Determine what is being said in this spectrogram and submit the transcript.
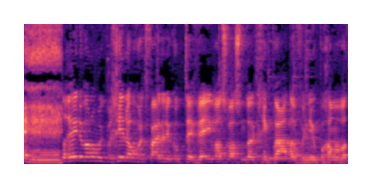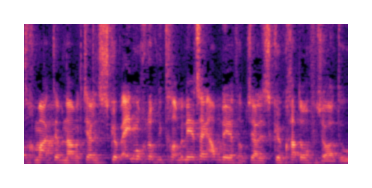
De reden waarom ik begin over het feit dat ik op tv was, was omdat ik ging praten over een nieuw programma wat we gemaakt hebben, namelijk Challenge Cup. Hey, mocht je nog niet geabonneerd zijn, abonneer even op Challenge Cup. Gaat er ongeveer zo aan toe.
